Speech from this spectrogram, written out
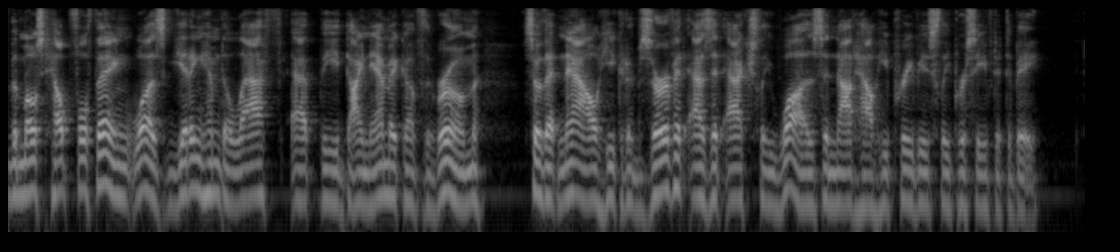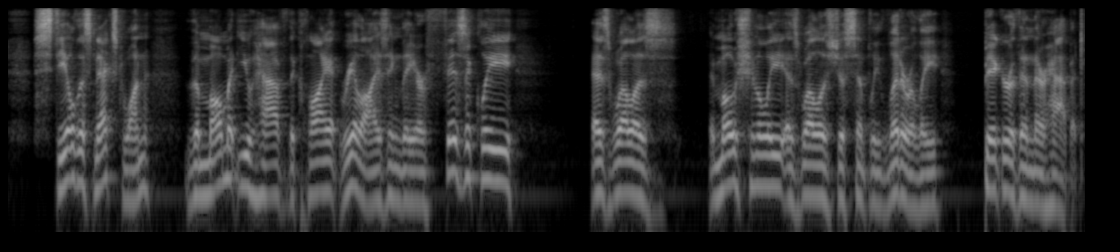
the most helpful thing was getting him to laugh at the dynamic of the room so that now he could observe it as it actually was and not how he previously perceived it to be. Steal this next one the moment you have the client realizing they are physically, as well as emotionally, as well as just simply literally, bigger than their habit.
